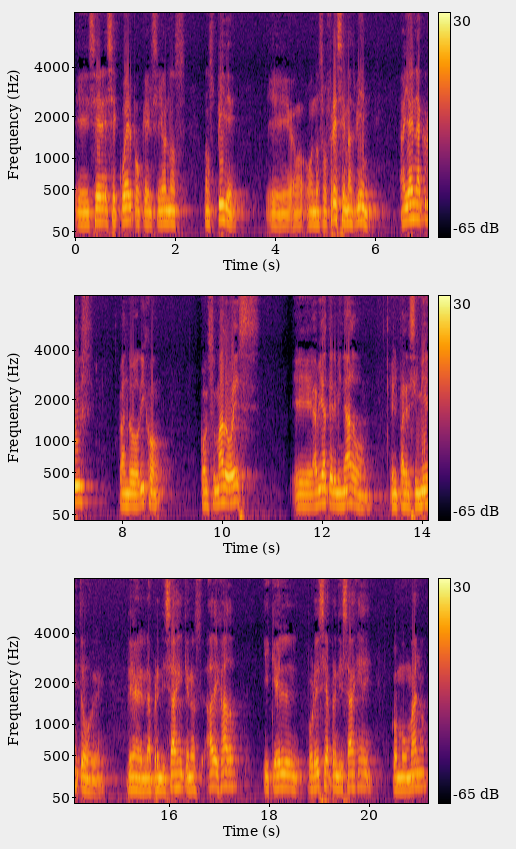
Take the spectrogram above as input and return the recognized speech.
ser ese cuerpo que el Señor nos, nos pide eh, o, nos ofrece más bien. Allá en la cruz, cuando dijo, consumado es, había terminado el padecimiento del aprendizaje que nos ha dejado y que Él, por ese aprendizaje como humano,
